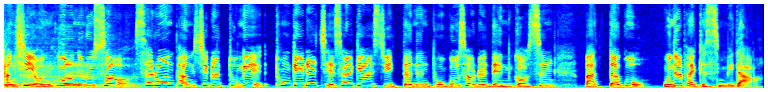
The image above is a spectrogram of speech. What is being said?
당시 연구원으로서 새로운 방식을 통해 통계를 재설계할 수 있다는 보고서를 낸 것은 맞다고 오늘 밝혔습니다.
